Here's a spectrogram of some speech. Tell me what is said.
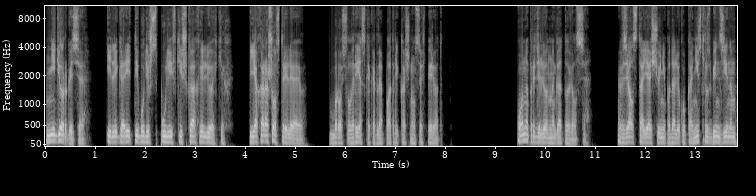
«Не дергайся, или гореть ты будешь с пулей в кишках и легких. Я хорошо стреляю», — бросил резко, когда Патрик качнулся вперед. Он определенно готовился. Взял стоящую неподалеку канистру с бензином,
